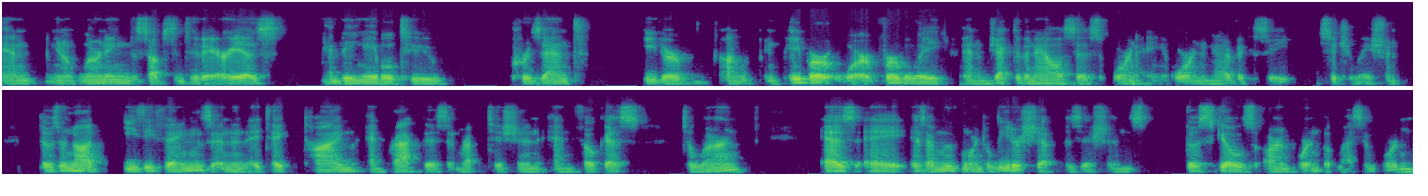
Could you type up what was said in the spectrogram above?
and you know, learning the substantive areas and being able to present either on in paper or verbally an objective analysis or an or an advocacy situation. Those are not easy things, and then they take time and practice and repetition and focus to learn. As a as I move more into leadership positions, those skills are important but less important.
